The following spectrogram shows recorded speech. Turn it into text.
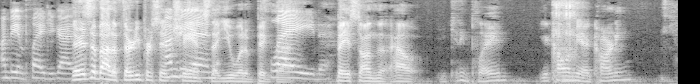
I'm being played, you guys. There's about a thirty percent chance that you would have picked played. based on the how you getting played. You're calling me a carny?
